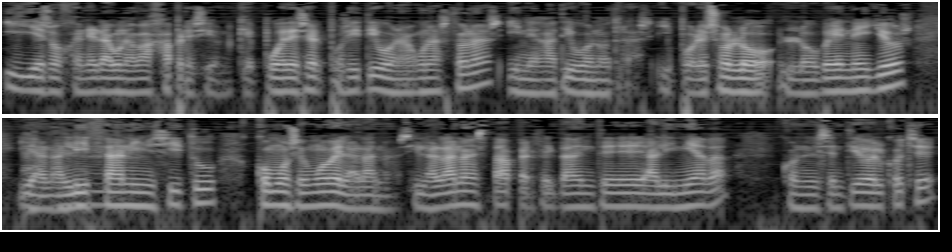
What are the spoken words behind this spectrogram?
y eso genera una baja presión, que puede ser positivo en algunas zonas y negativo en otras. Y por eso lo, lo ven ellos y analizan in situ cómo se mueve la lana. Si la lana está perfectamente alineada con el sentido del coche,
